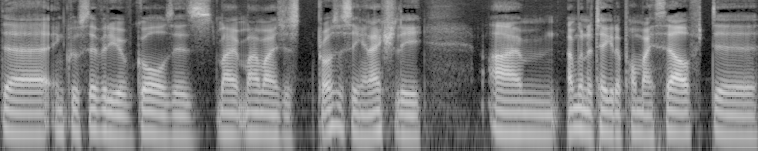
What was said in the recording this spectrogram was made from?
the inclusivity of goals, is my my mind is just processing, and actually, I'm I'm going to take it upon myself to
